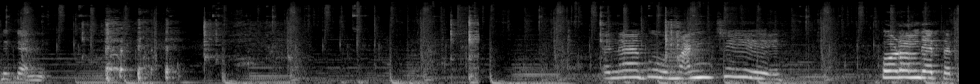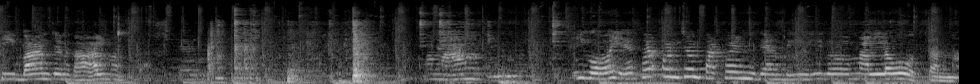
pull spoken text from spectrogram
చికెన్ నాకు మంచి కోడలు తెస్తుంది బాగుంటుంది ఆల్మోస్ట్ మా మామకు. ఇగో ఎసరు కొంచెం తక్కువైంది అండి ఇగో మళ్ళీ పోతున్నా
